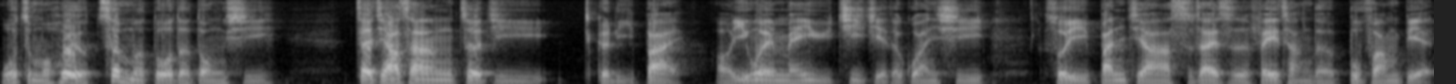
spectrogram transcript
我怎么会有这么多的东西？再加上这几个礼拜哦，因为梅雨季节的关系，所以搬家实在是非常的不方便。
